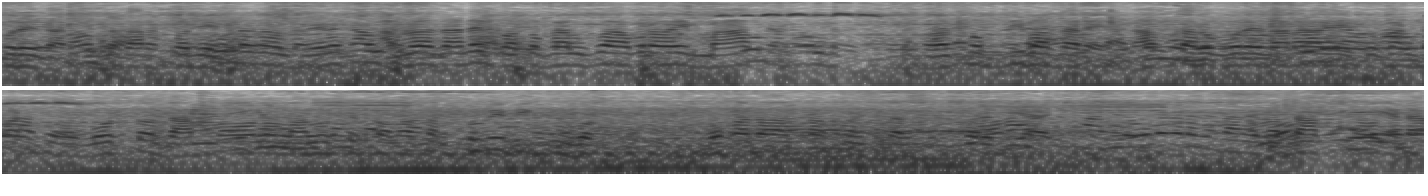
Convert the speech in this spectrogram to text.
করে যান তারা করে আপনারা জানেন, গতকালকে আমরা ওই মাছ সবজি বাজারে, রাস্তার উপরে যারা এই দোকানপাট বসতো যানবাহন মানুষের চলাচল খুবই বিঘ্ন করতো। ওখানেও আমরা পরিষ্কার করে দিয়ে আসি। আমরা চাচ্ছি এটা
